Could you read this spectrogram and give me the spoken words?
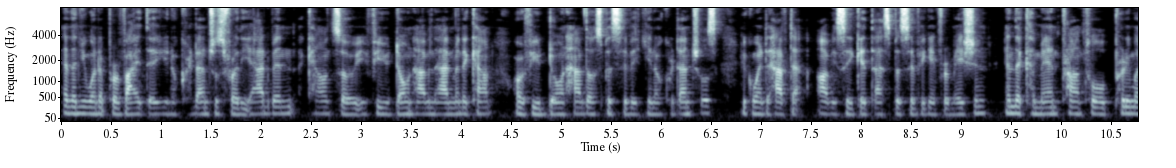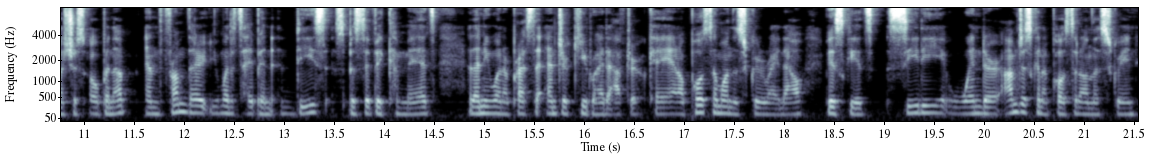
And then you want to provide the, you know, credentials for the admin account. So if you don't have an admin account or if you don't have those specific, you know, credentials, you're going to have to obviously get that specific information. And the command prompt will pretty much just open up. And from there, you want to type in these specific commands and then you want to press the enter key right after, okay? And I'll post them on the screen right now. Basically, it's cd windir. I'm just going to post it on the screen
